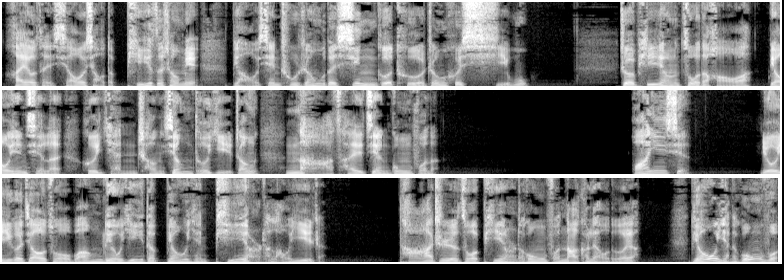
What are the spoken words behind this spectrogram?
还要在小小的皮子上面表现出人物的性格特征和喜恶。这皮影做得好啊，表演起来和演唱相得益彰，那才见功夫呢。华阴县有一个叫做王六一的表演皮影的老艺人，他制作皮影的功夫那可了得呀，表演的功夫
